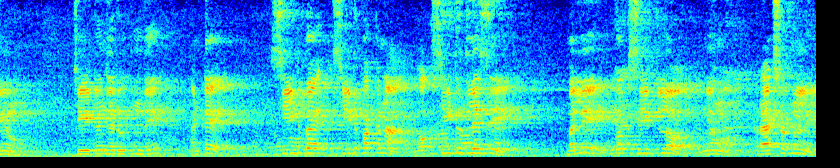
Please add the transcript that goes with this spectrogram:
మేము చేయటం జరుగుతుంది. అంటే సీటు పై సీటు పక్కన ఒక సీటు వదిలేసి మళ్ళీ ఇంకొక సీట్లో మేము ప్రేక్షకుల్ని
